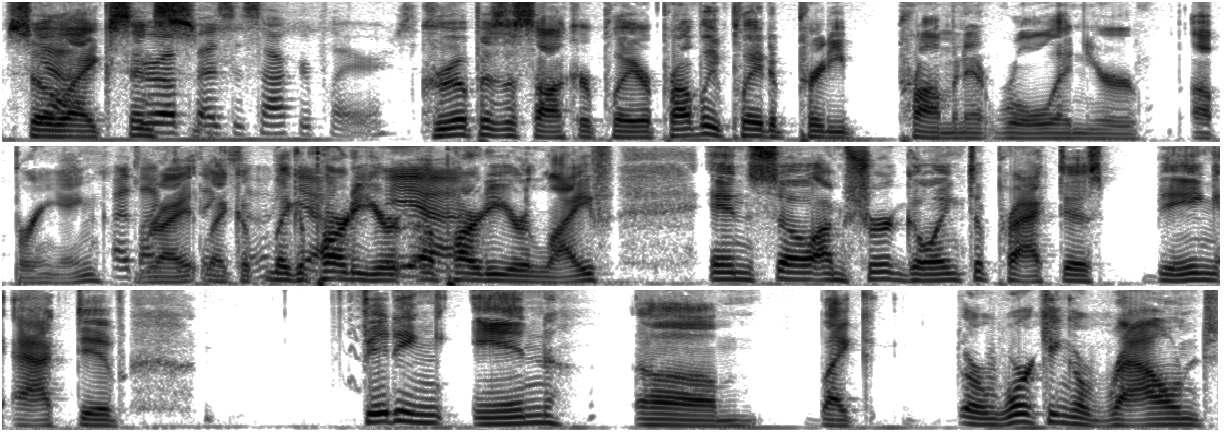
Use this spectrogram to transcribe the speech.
So, yeah. like, since grew up as a soccer player so. grew up as a soccer player probably played a pretty prominent role in your upbringing like right like so. a, like a part of your a part of your life and so i'm sure going to practice being active fitting in um like or working around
